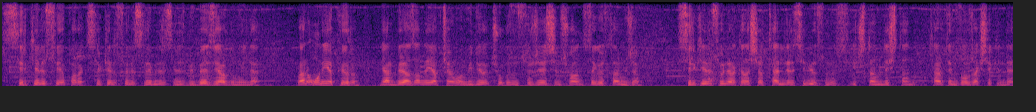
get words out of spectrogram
sirkeli su yaparak sirkeli suyla silebilirsiniz bir bez yardımıyla. Ben onu yapıyorum. Yani birazdan da yapacağım ama video çok uzun süreceği için şu an size göstermeyeceğim. Sirkeli suyla arkadaşlar telleri siliyorsunuz. içten dıştan tertemiz olacak şekilde.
